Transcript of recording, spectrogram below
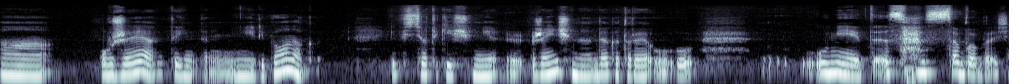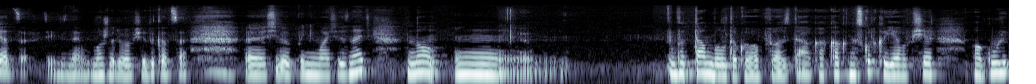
А, уже ты там, не ребенок, и все-таки еще не женщина, да, которая у, умеет с, с собой обращаться, хотя не знаю, можно ли вообще до конца э, себя понимать и знать, но вот там был такой вопрос, да, как, как насколько я вообще могу э,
